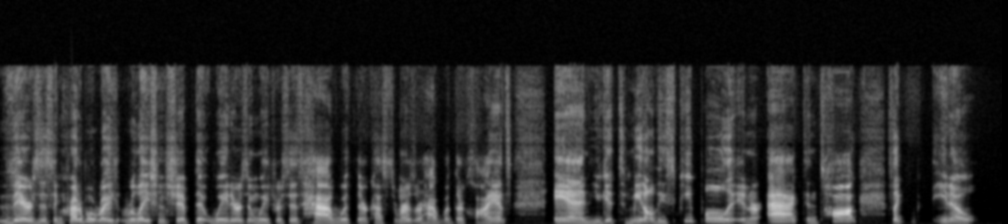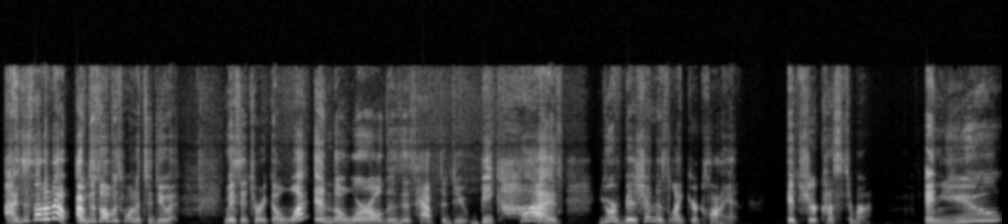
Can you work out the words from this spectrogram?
there's this incredible re- relationship that waiters and waitresses have with their customers or have with their clients and you get to meet all these people and interact and talk. It's like you know i just i don't know i've just always wanted to do it. May Terika what in the world does this have to do? Because your vision is like your client. It's your customer and you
